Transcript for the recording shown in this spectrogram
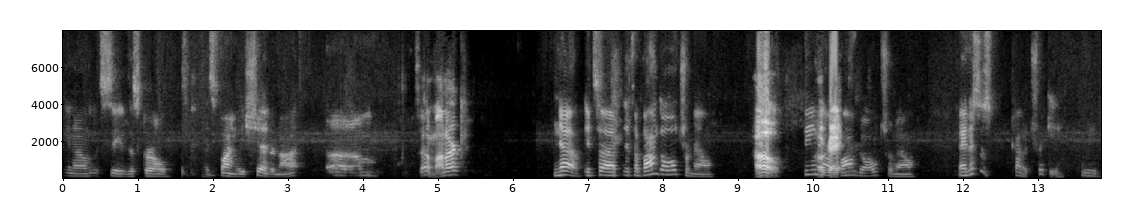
you know, let's see if this girl has finally shed or not. Um, Is that a monarch? no, it's a it's a bongo Ultramel, Oh, female Okay. bongo Ultramel, and this is kind of tricky. I mean,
